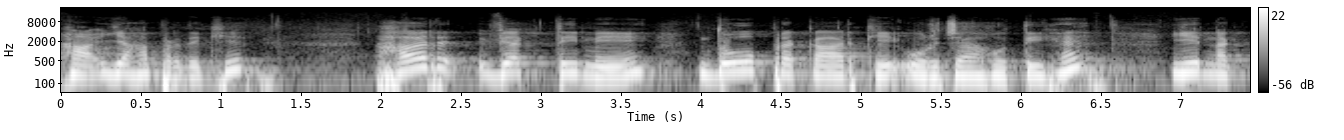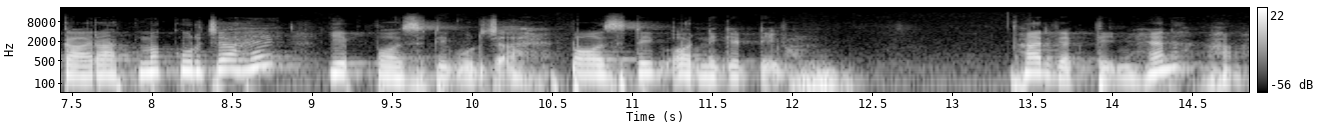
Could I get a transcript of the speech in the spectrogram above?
हाँ यहाँ पर देखिए। हर व्यक्ति में दो प्रकार की ऊर्जा होती है। ये नकारात्मक ऊर्जा है, ये पॉजिटिव ऊर्जा है। पॉजिटिव और नेगेटिव हर व्यक्ति में, है ना? हाँ।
